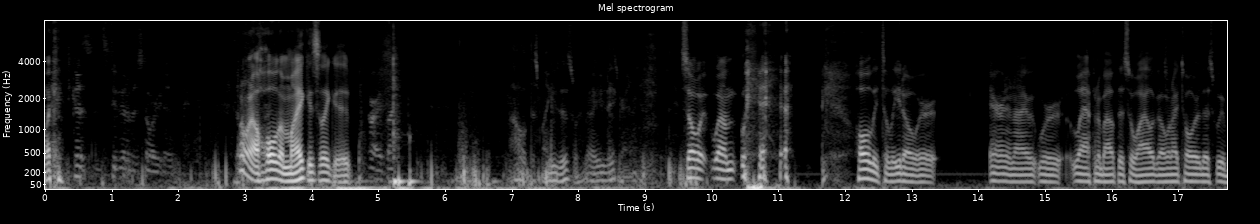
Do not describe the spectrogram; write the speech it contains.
Why can't, because it's too good of a story to. I don't want to hold a mic. It's like a, All right, fine. I'll hold this mic. use this one. No, use this Background. So, um, holy Toledo, where Erin and I were laughing about this a while ago. When I told her this, we were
